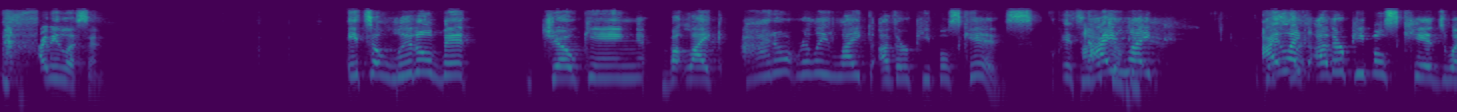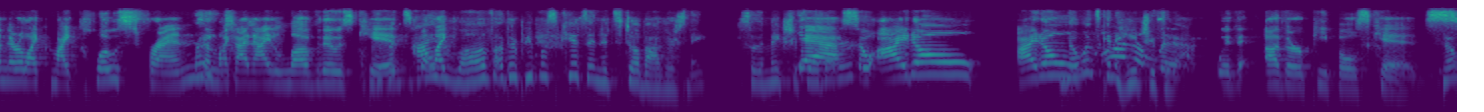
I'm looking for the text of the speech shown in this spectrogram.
I mean, listen, it's a little bit joking, but like I don't really like other people's kids. Okay, it's not I joking. like I like other people's kids when they're like my close friends and like and I love those Okay, kids. but But, I like love other people's kids, and it still bothers me. So that makes you feel better. so I don't I don't no one's going to hate you for that. with other people's kids. No,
